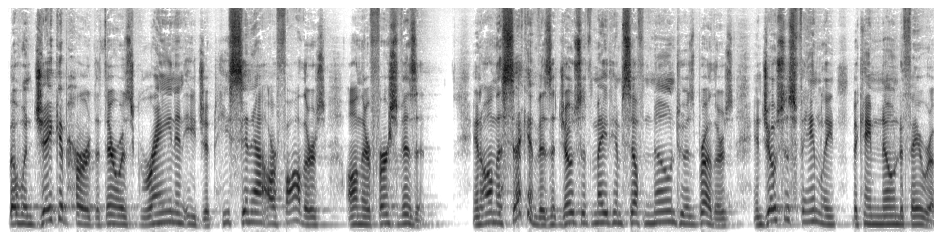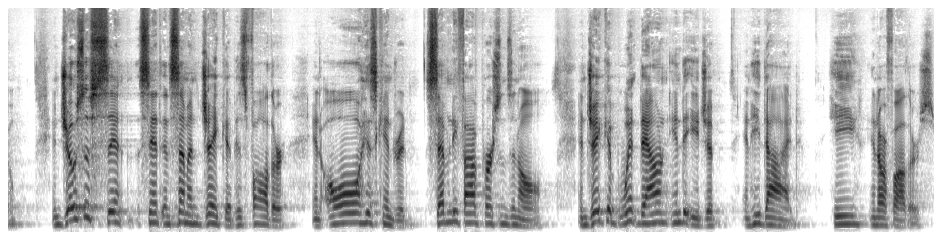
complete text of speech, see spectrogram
But when Jacob heard that there was grain in Egypt, he sent out our fathers on their first visit. And on the second visit, Joseph made himself known to his brothers, and Joseph's family became known to Pharaoh. And Joseph sent, sent and summoned Jacob, his father, and all his kindred, 75 persons in all. And Jacob went down into Egypt, and he died he and our fathers.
